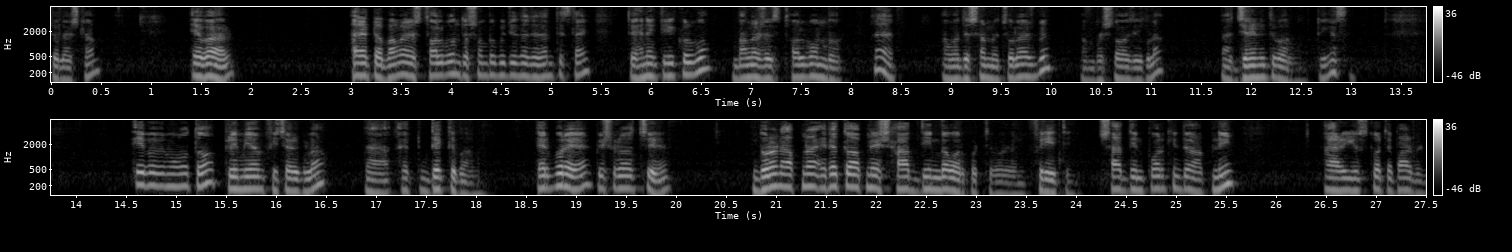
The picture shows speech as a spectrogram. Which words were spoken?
চলে আসলাম। এবার আরেকটা বাংলাদেশ স্থলবন্দর সম্পর্কে যদি জানতে চাই, তো এখানে ক্লিক করব, বাংলাদেশের স্থলবন্দর হ্যাঁ? আমাদের সামনে চলে আসবে, আমরা সহজে এগুলা জেনে নিতে পারব, ঠিক আছে? এইভাবে মূলত প্রিমিয়াম ফিচারগুলা দেখতে পারব। এরপরে বিষয়টা হচ্ছে, ধরুন আপনার, এটা তো আপনি সাত দিন ব্যবহার করতে পারবেন ফ্রিতে সাত দিন পর কিন্তু আপনি আর ইউজ করতে পারবেন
